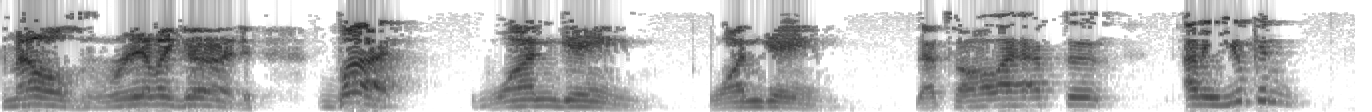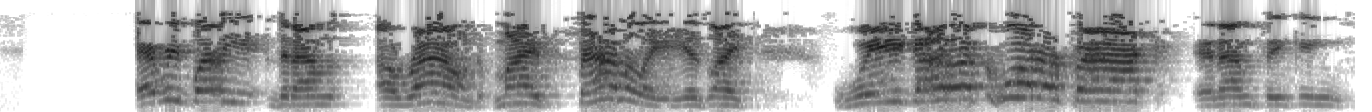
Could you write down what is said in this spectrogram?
smells really good. But one game, one game. That's all I have to. I mean, you can everybody that I'm around, my family is like, we got a quarterback. And I'm thinking,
